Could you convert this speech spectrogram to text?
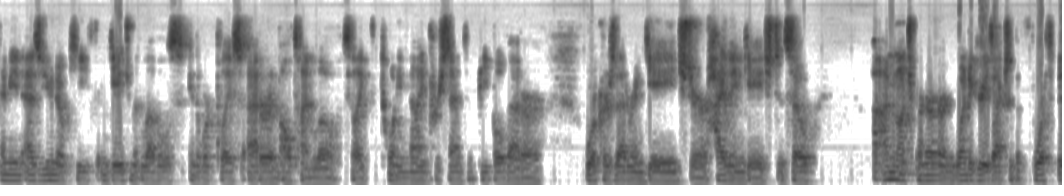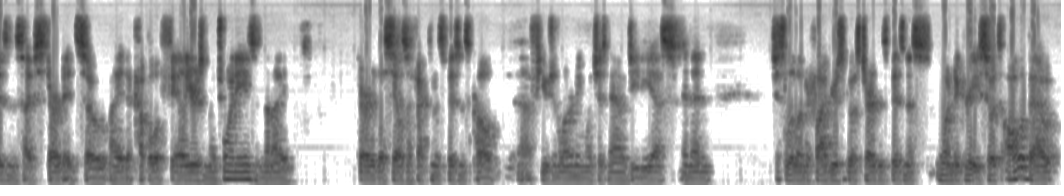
I mean, as you know, Keith, engagement levels in the workplace are at an all-time low. It's like 29% of people that are workers that are engaged or highly engaged. And so I'm an entrepreneur, and One Degree is actually the fourth business I've started. So I had a couple of failures in my 20s, and then I started a sales effectiveness business called uh, Fusion Learning, which is now DDS. And then just a little under five years ago, started this business, One Degree. So it's all about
